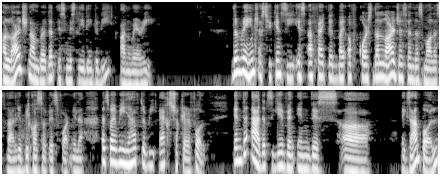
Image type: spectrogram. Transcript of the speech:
a large number that is misleading to the unwary. The range, as you can see, is affected by, of course, the largest and the smallest value because of its formula. That's why we have to be extra careful. In the ad that's given in this uh, example,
